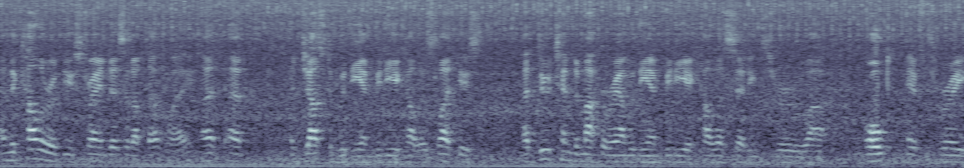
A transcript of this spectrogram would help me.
And the colour of the Australian desert up that way, uh, uh, adjusted with the NVIDIA colours, like this I do tend to muck around with the NVIDIA color settings through uh, Alt F3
